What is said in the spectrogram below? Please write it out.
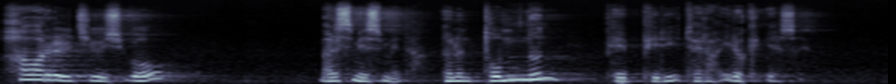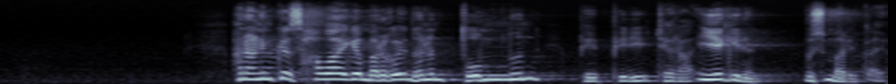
하와를 지으시고 말씀했습니다. 너는 돕는 배필이 되라. 이렇게 했어요. 하나님께서 하와에게 말하고 너는 돕는 배필이 되라. 이 얘기는 무슨 말일까요?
